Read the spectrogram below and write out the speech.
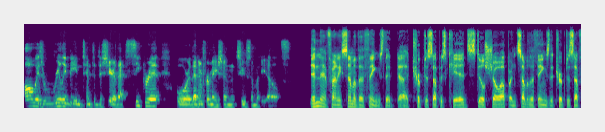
always really being tempted to share that secret or that information to somebody else. Isn't that funny? Some of the things that uh, tripped us up as kids still show up, and some of the things that tripped us up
